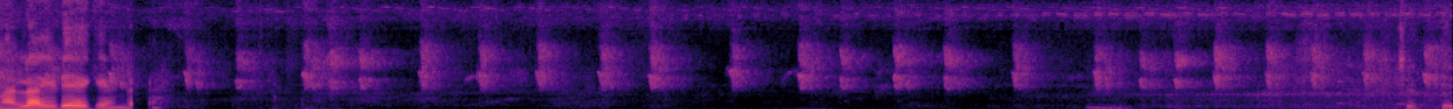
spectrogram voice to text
നല്ല ഐഡിയ ഒക്കെ ഉണ്ട്. ചെത്തി.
